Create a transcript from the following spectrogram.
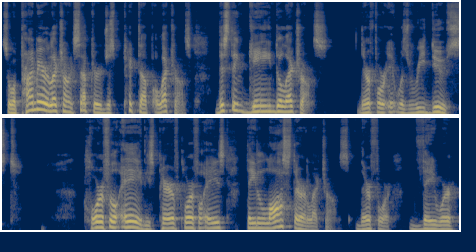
So a primary electron acceptor just picked up electrons. This thing gained electrons. Therefore, it was reduced. Chlorophyll A, these pair of chlorophyll A's, they lost their electrons. Therefore, they were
